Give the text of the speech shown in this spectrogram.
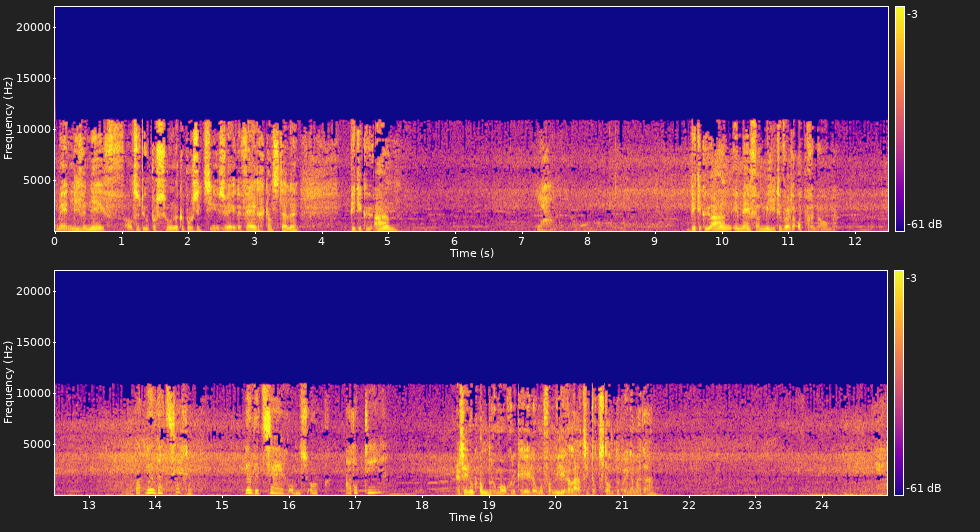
Mijn lieve neef, als het uw persoonlijke positie in Zweden veilig kan stellen... bied ik u aan... Ja? bied ik u aan in mijn familie te worden opgenomen. Wat wil dat zeggen? Wil de tsaar ons ook adopteren? Er zijn ook andere mogelijkheden om een familierelatie tot stand te brengen, madame. Ja.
